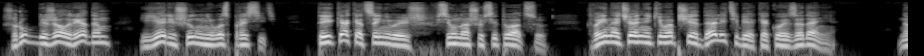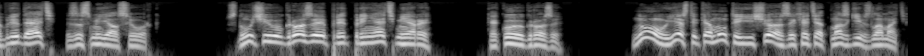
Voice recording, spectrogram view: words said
Шруб бежал рядом, и я решил у него спросить. «Ты как оцениваешь всю нашу ситуацию? Твои начальники вообще дали тебе какое задание?» «Наблюдать», — засмеялся орк. «В случае угрозы предпринять меры». «Какой угрозы?» «Ну, если кому-то еще захотят мозги взломать».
